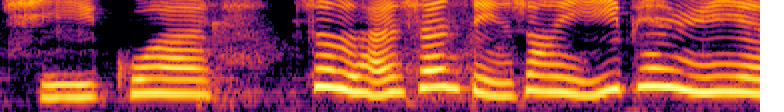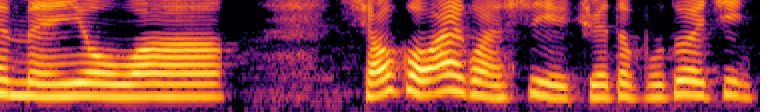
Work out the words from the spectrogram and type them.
奇怪，这蓝山顶上一片云也没有啊！”小狗爱管事也觉得不对劲，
